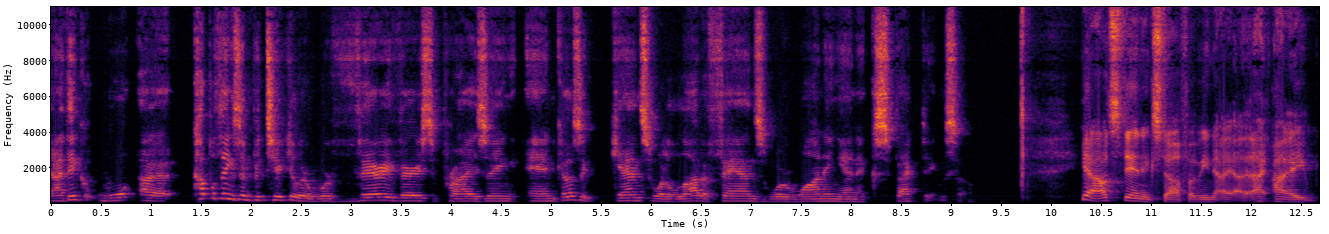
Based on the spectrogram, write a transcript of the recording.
And I think a couple things in particular were very, very surprising and goes against what a lot of fans were wanting and expecting. So. Yeah, outstanding stuff. I mean, I, I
